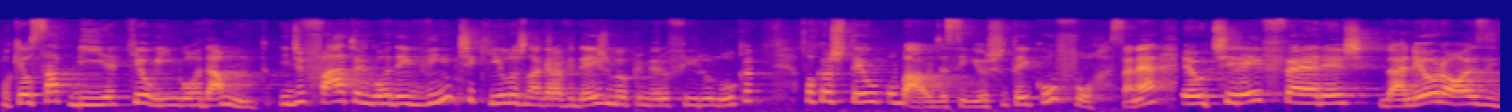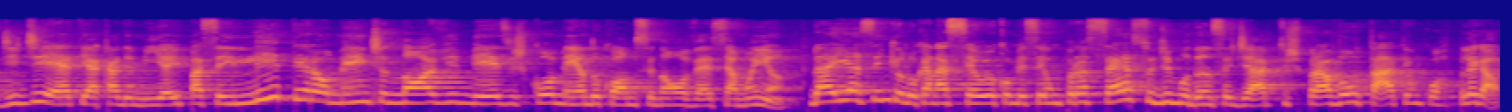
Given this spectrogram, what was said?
porque eu sabia que eu ia engordar muito. E de fato eu engordei 20 quilos na gravidez do meu primeiro filho, Luca, porque eu chutei o balde, assim, eu chutei com força, né? Eu tirei férias da neurose, de dieta e academia e passei literalmente nove meses comendo como se não houvesse amanhã. Daí, assim que o Luca nasceu, eu comecei um processo de mudança de hábitos para voltar a ter um corpo legal.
